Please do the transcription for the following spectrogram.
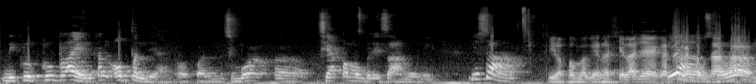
di klub-klub lain kan open dia, open semua eh, siapa mau beli saham ini. Bisa. Ya pembagian hasil aja ya kan Iya, tergantung misalnya, saham.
